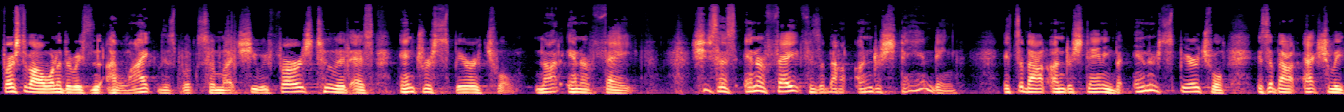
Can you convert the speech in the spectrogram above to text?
First of all, one of the reasons I like this book so much, she refers to it as interspiritual, not interfaith. She says interfaith is about understanding. It's about understanding, but interspiritual is about actually,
